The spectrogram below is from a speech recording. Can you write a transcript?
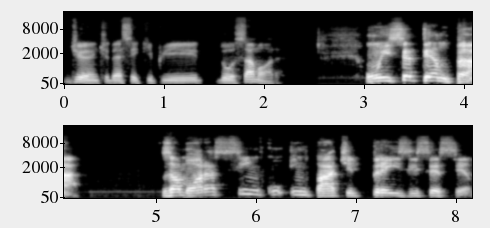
diante dessa equipe do Zamora. 1,70. Zamora 5, empate 3,60.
